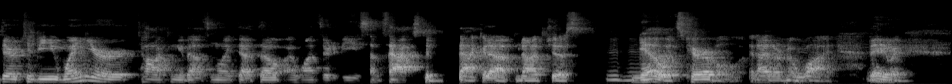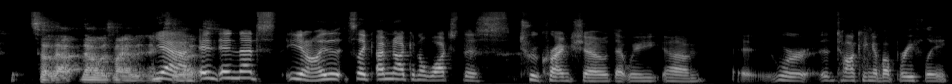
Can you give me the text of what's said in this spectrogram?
there to be when you're talking about something like that, though. I want there to be some facts to back it up, not just Mhm. no, it's terrible, and I don't know Mhm. why. But anyway, so that that was my other thing. So yeah that's- and and that's you know it's like i'm not going to watch this true crime show that we um uh, were talking about briefly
